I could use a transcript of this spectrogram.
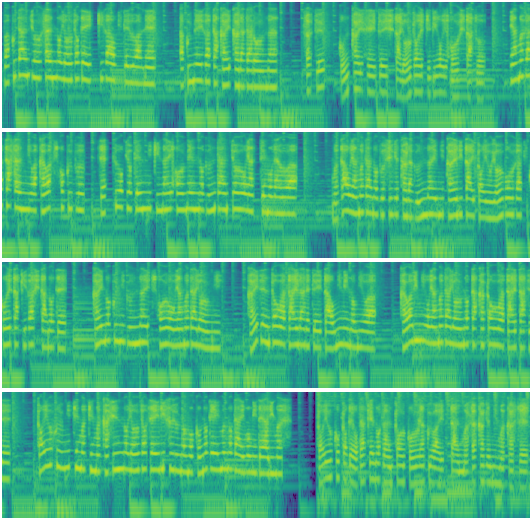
爆弾城さんの領土で一気が起きてるわね。悪名が高いからだろうな。さて、今回平定した領土一尾を違法したぞ。山形さんには河内北部、摂津を拠点に機内方面の軍団長をやってもらうわ。また小山田信繁から軍内に帰りたいという要望が聞こえた気がしたので、甲斐の国軍内地方を小山田領に、改善度を与えられていた鬼美濃には、代わりに小山田領の高遠を与えたぜ。という風にちまちま家臣の領土整理するのもこのゲームの醍醐味であります。ということで織田家の残党攻略は一旦正影に任せ、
